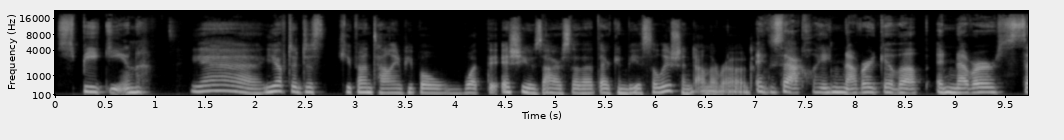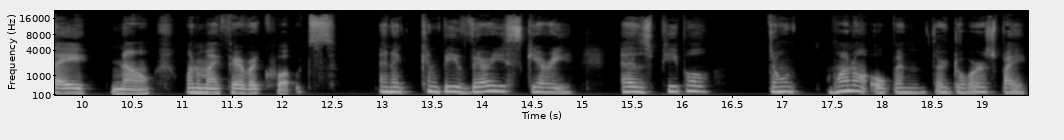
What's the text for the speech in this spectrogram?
speaking. Yeah, you have to just keep on telling people what the issues are so that there can be a solution down the road. Exactly. Never give up and never say no. One of my favorite quotes. And it can be very scary as people don't want to open their doors by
